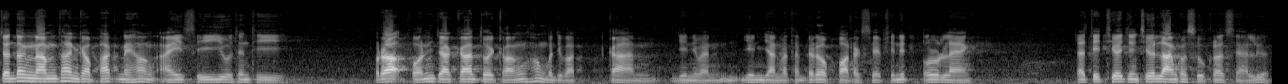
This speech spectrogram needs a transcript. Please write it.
จนต้องนำท่านเข้าพักในห้องไอซียูทันทีเพราะผลจากการตรวจของห้องปฏิบัติการยืนยันยืนยันว่าท่านเป็นโรคปอดอักเสบชนิดรุนแรง และติดเชื้อจนเชื้อลามเข้าสู่กระแสเลือด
